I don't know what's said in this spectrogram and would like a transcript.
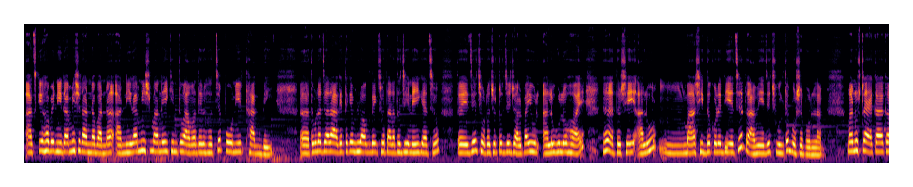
আজকে হবে নিরামিষ রান্না বান্না আর নিরামিষ মানেই কিন্তু আমাদের হচ্ছে পনির থাকবেই। তোমরা যারা আগে থেকে ব্লগ দেখছ, তারা তো জেনেই গেছো। তো এই যে ছোট ছোট যে জলপাই আলুগুলো হয় হ্যাঁ তো সেই আলু মা সিদ্ধ করে দিয়েছে, তো আমি এই যে ছুলতে বসে পড়লাম। মানুষটা একা একা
